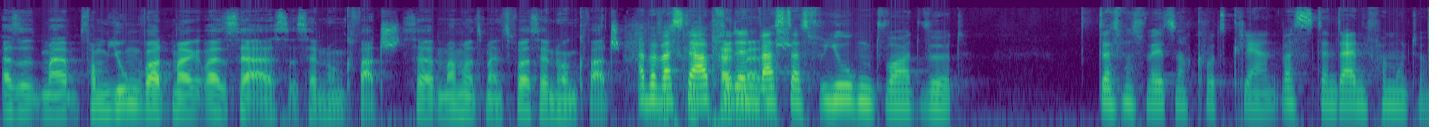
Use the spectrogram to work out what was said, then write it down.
Also mal vom Jugendwort mal, weil es ist ja, es ist ja nur ein Quatsch. Ist ja, machen wir uns mal nichts vor, ist ja nur ein Quatsch. Aber Das was glaubst du denn, Mensch. was das Jugendwort wird? Das müssen wir jetzt noch kurz klären. Was ist denn deine Vermutung?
